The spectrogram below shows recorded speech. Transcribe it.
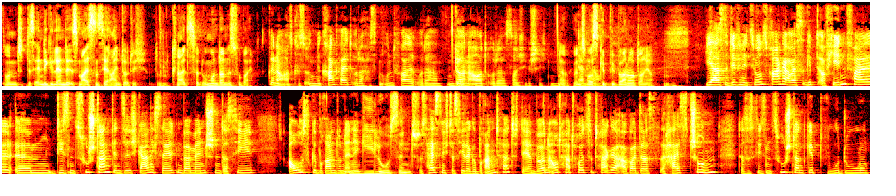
Und das Ende Gelände ist meistens sehr eindeutig. Dann knallt es halt um und dann ist vorbei. Genau, also kriegst du irgendeine Krankheit oder hast einen Unfall oder einen Burnout oder solche Geschichten. ne? Ja, wenn es sowas genau. gibt wie Burnout, dann ja. Mhm. Ja, ist eine Definitionsfrage, aber es gibt auf jeden Fall ähm, diesen Zustand, den sehe ich gar nicht selten bei Menschen, dass sie ausgebrannt und energielos sind. Das heißt nicht, dass jeder gebrannt hat, der einen Burnout hat heutzutage, aber das heißt schon, dass es diesen Zustand gibt, wo du,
